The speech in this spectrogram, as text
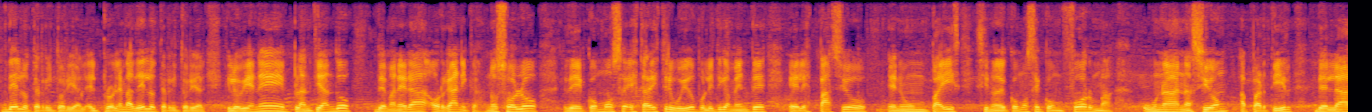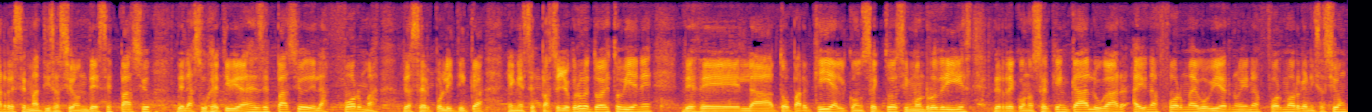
de lo territorial, el problema de lo territorial. Y lo viene planteando de manera orgánica, no solo de cómo se está distribuido políticamente el espacio en un país, sino de cómo se conforma una nación a partir de la resematización de ese espacio, de las subjetividades de ese espacio de las formas de hacer política en ese espacio. Yo creo que todo esto viene desde la toparquía, el concepto de Simón Rodríguez, de reconocer que en cada lugar hay una forma de gobierno, hay una forma de organización,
